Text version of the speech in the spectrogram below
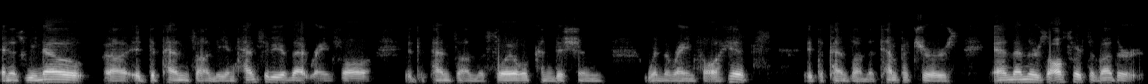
And as we know, uh, it depends on the intensity of that rainfall. It depends on the soil condition when the rainfall hits. It depends on the temperatures. And then there's all sorts of other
